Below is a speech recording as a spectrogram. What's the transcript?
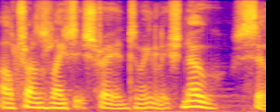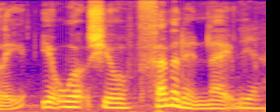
"I'll translate it straight into English." No, silly. What's your feminine name? yeah,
